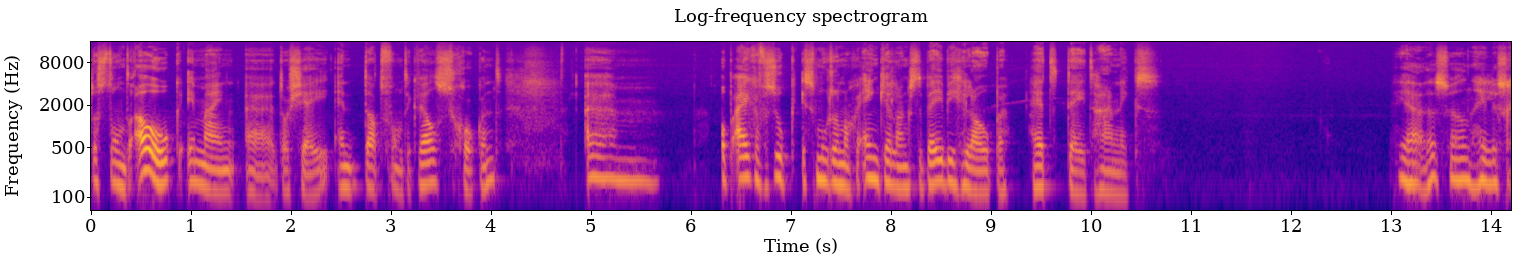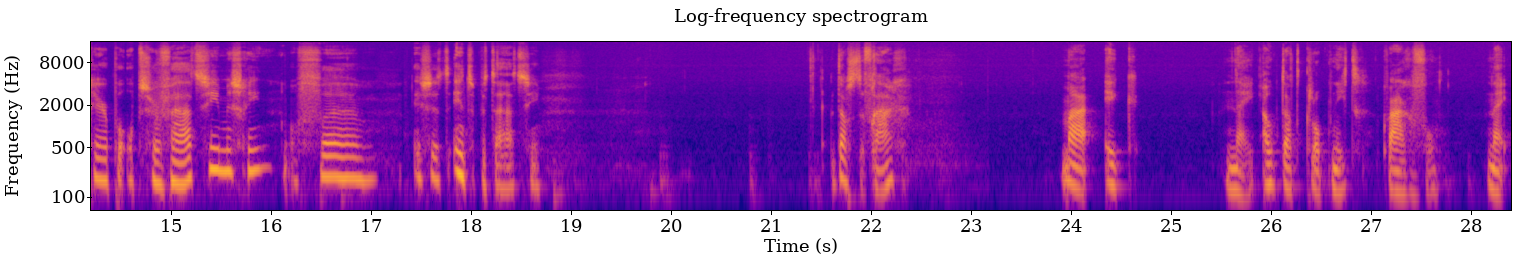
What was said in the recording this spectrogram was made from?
Er stond ook in mijn eh, dossier, en dat vond ik wel schokkend. ehm, op eigen verzoek is moeder nog één keer langs de baby gelopen. Het deed haar niks. Ja, dat is wel een hele scherpe observatie misschien. Of eh, is het interpretatie? Dat is de vraag. Maar ik. Nee, ook dat klopt niet qua gevoel. Nee,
